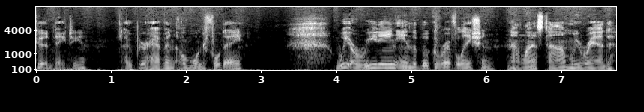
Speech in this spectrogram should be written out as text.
Good day to you. Hope you're having a wonderful day. We are reading in the book of Revelation. Now, last time we read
